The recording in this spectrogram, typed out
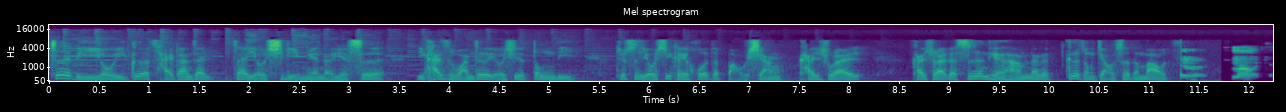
这里有一个彩蛋在在游戏里面的，也是一开始玩这个游戏的动力，就是游戏可以获得宝箱，开出来开出来的四任天堂那个各种角色的帽子。帽子，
